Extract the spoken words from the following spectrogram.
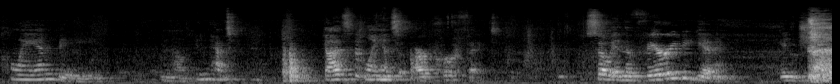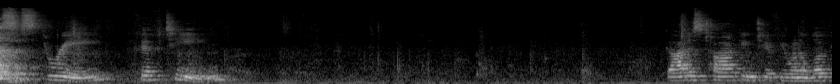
Plan B. You know, didn't have to. God's plans are perfect. So in the very beginning, in Genesis 3 15, God is talking to you. If you want to look,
